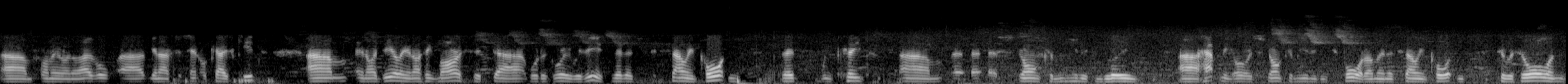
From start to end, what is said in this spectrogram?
um, from Erin Oval, uh, you know, for Central Coast kids. Um, and ideally, and I think Morris would, uh, would agree with this, that it's, it's so important that we keep um, a, a, strong community league happening or a strong community sport. I mean, it's so important to us all, and,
